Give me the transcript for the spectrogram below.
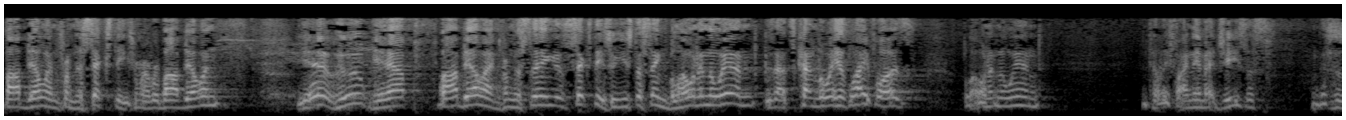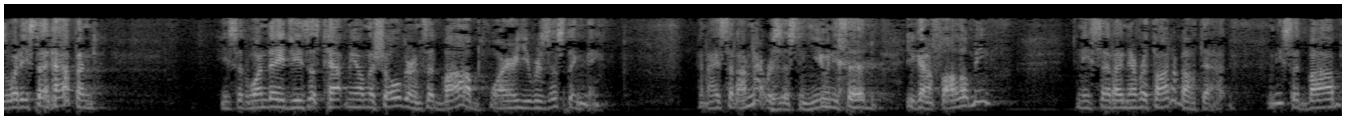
Bob Dylan from the 60s. Remember Bob Dylan? Yeah, who? Yep, Bob Dylan from the 60s who used to sing Blowing in the Wind because that's kind of the way his life was. Blowing in the wind. Until he finally met Jesus. And this is what he said happened. He said, One day Jesus tapped me on the shoulder and said, Bob, why are you resisting me? And I said, I'm not resisting you. And he said, You going to follow me? And he said, I never thought about that. And he said, Bob,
